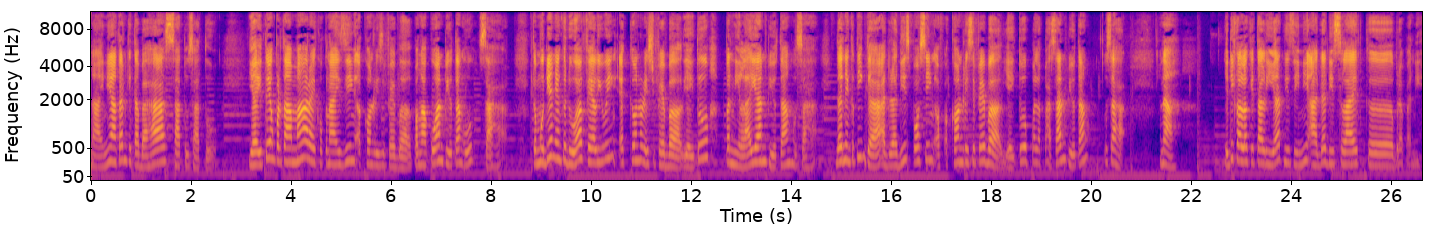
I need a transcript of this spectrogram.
Nah, ini akan kita bahas satu-satu yaitu yang pertama recognizing account receivable, pengakuan piutang usaha. Kemudian yang kedua valuing account receivable, yaitu penilaian piutang usaha. Dan yang ketiga adalah disposing of account receivable, yaitu pelepasan piutang usaha. Nah, jadi kalau kita lihat di sini ada di slide ke berapa nih?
